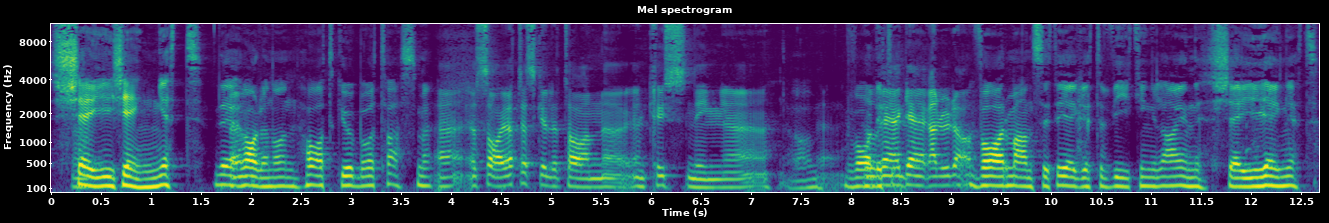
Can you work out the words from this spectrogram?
tjejgänget. Det Ja. var det någon hatgubbe att tas med. Jag sa ju att jag skulle ta en, eh, en kryssning. eh, Ja, var, Hur reagerar du då? var man sitt eget Viking Line tjejgänget.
